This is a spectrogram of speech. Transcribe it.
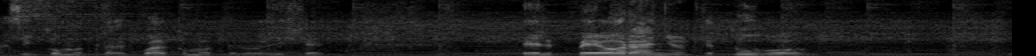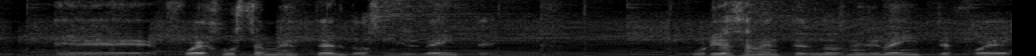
así como tal cual como te lo dije, el peor año que tuvo eh, fue justamente el 2020. Curiosamente, el 2020 fue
